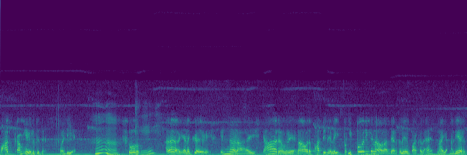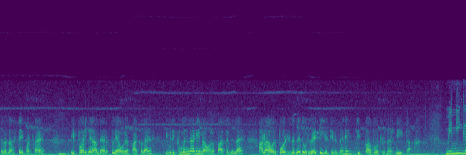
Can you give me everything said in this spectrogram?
பார்க்காம எடுத்துட்டேன். வண்டியை. எனக்கு என்னடா யார் அவரு? நான் அவரை பார்த்ததே இல்லை. இப்போ இப்போ வரைக்கும் நான் அவரை அந்த இடத்துலயும் பார்க்கல. நான் அதே இடத்துல தான் ஸ்டே பண்றேன். இப்போ வரைக்கும் நான் அந்த இடத்துலயும் அவரை பார்க்கல. இதுக்கு முன்னாடி நான் அவரை பார்த்தது இல்ல ஆனா அவர் போட்டுட்டு இருந்தது ஒரு வேட்டி கட்டியிருந்தாரு. ஜிப்பா போட்டிருந்தாரு நீட்டா நீங்க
